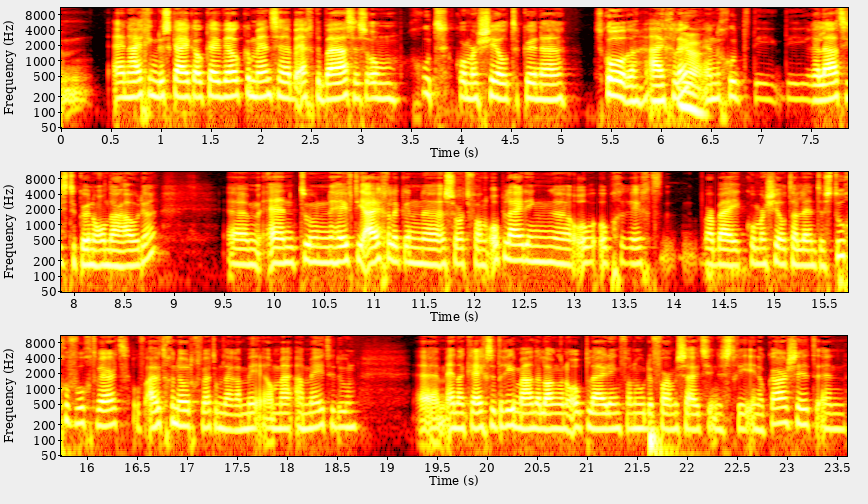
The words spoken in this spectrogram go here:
Um, en hij ging dus kijken, oké, welke mensen hebben echt de basis om goed commercieel te kunnen scoren eigenlijk. En goed die, die relaties te kunnen onderhouden. Um, en toen heeft hij eigenlijk een uh, soort van opleiding uh, opgericht, waarbij commercieel talent dus toegevoegd werd of uitgenodigd werd om daar aan mee, aan mee te doen. Um, en dan kregen ze drie maanden lang een opleiding van hoe de farmaceutische industrie in elkaar zit en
